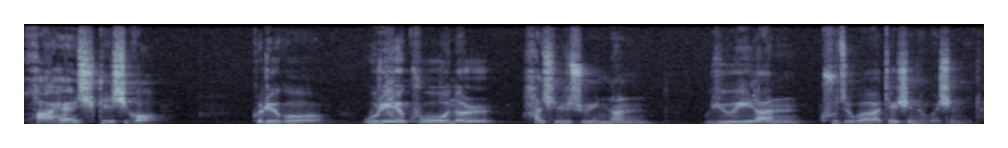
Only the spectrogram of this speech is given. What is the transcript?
화해시키시고 그리고 우리의 구원을 하실 수 있는 유일한 구주가 되시는 것입니다.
